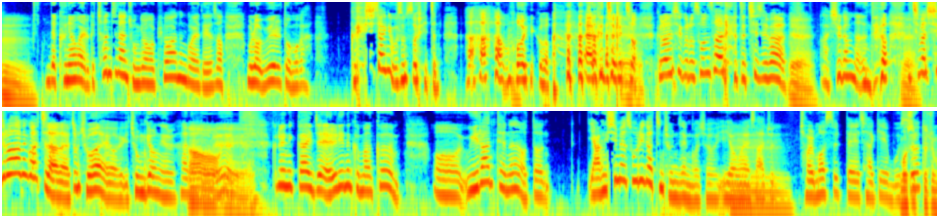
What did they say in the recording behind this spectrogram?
음. 근데 그녀가 이렇게 천진한 존경을 표하는 거에 대해서 물론 윌 도머가 그 시장님 웃음소리 있잖아. 하하하, 뭐 이거. 아, 그쵸, 그쵸. 예. 그런 식으로 손사래도 치지만, 예. 아, 실감 나는데요? 네. 그렇지만 싫어하는 것 같진 않아요. 좀 좋아해요. 존경을 하는 아, 거를. 예, 예. 그러니까 이제 엘리는 그만큼, 어, 윌한테는 어떤 양심의 소리 같은 존재인 거죠. 이 영화에서 음. 아주 젊었을 때 자기의 모습 그리고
